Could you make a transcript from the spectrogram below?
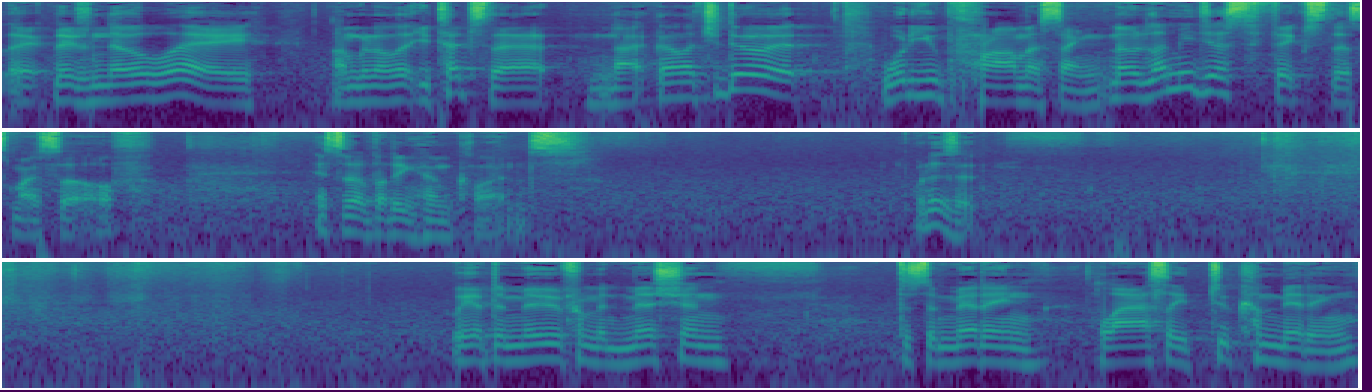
There's no way I'm going to let you touch that. I'm not going to let you do it. What are you promising? No, let me just fix this myself instead of letting Him cleanse? What is it? We have to move from admission to submitting, lastly, to committing.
